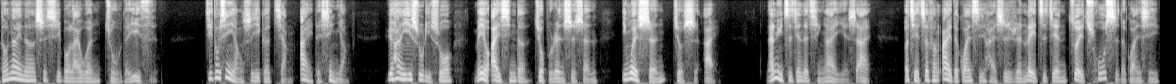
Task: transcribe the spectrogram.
多奈呢是希伯来文“主”的意思。基督信仰是一个讲爱的信仰。约翰一书里说：“没有爱心的就不认识神，因为神就是爱。”男女之间的情爱也是爱，而且这份爱的关系还是人类之间最初始的关系，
